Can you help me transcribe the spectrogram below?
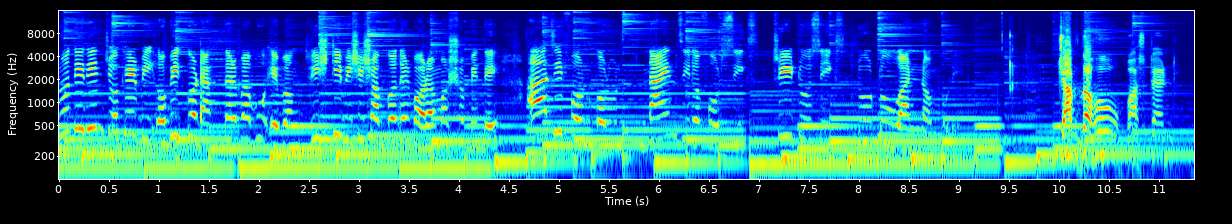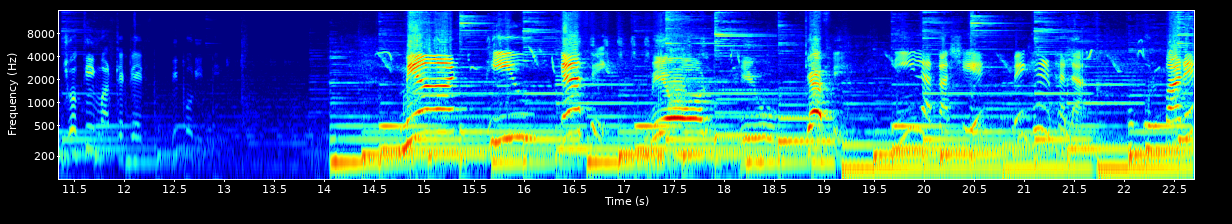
প্রতিদিন চোখের অভিজ্ঞ ডাক্তারবাবু এবং দৃষ্টি বিশেষজ্ঞদের পরামর্শ পেতে আজই ফোন করুন nine zero four six three two six two two one নম্বরে। চাকদাহ বাস স্ট্যান্ড জ্যোতি মার্কেটের বিপরীতে। Mayor view cafe. Mayor hue cafe. নীল আকাশে মেঘের ভেলা পুকুর পাড়ে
